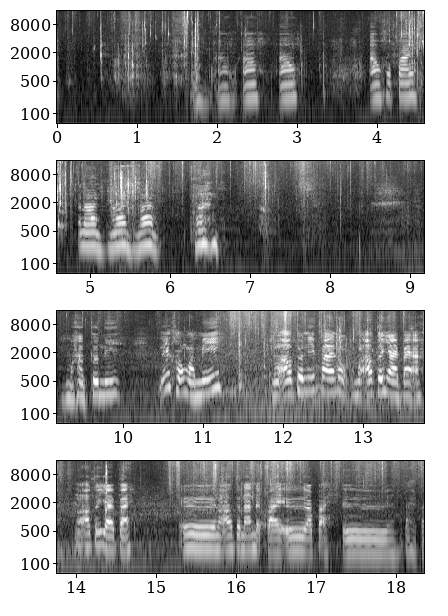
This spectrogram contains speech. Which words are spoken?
อืม เอาเอาเอาเอาเข้าไปนั่นนั่นนั่นนั่นมาตัวนี้ นี่ของหมามีหนูเอาตัวนี้ไปลูกหนูเอาตัวใหญ่ไปอะหนูเอาตัวใหญ่ไป เออหนูเอาตัวนั้นเดี๋ยวไป เออเอาไป เออไปไป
